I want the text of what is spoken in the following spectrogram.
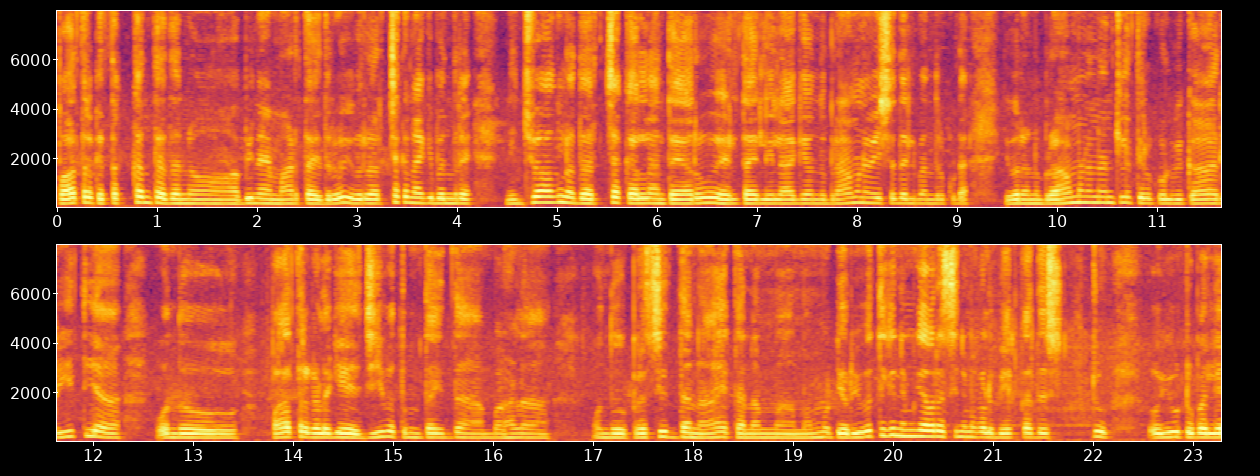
ಪಾತ್ರಕ್ಕೆ ತಕ್ಕಂತೆ ಅಭಿನಯ ಮಾಡ್ತಾಯಿದ್ರು ಇವರು ಅರ್ಚಕನಾಗಿ ಬಂದರೆ ನಿಜವಾಗ್ಲೂ ಅದು ಅರ್ಚಕ ಅಲ್ಲ ಅಂತ ಯಾರೂ ಹೇಳ್ತಾ ಇರಲಿಲ್ಲ. ಹಾಗೆ ಒಂದು ಬ್ರಾಹ್ಮಣ ವೇಷದಲ್ಲಿ ಬಂದರೂ ಕೂಡ ಇವರನ್ನು ಬ್ರಾಹ್ಮಣನಂತಲೇ ತಿಳ್ಕೊಳ್ಬೇಕು. ಆ ರೀತಿಯ ಒಂದು ಪಾತ್ರಗಳಿಗೆ ಜೀವ ತುಂಬ್ತಾ ಇದ್ದ ಬಹಳ ಒಂದು ಪ್ರಸಿದ್ಧ ನಾಯಕ ನಮ್ಮ ಮಮ್ಮೂಟಿಯವರು. ಇವತ್ತಿಗೆ ನಿಮಗೆ ಅವರ ಸಿನಿಮಾಗಳು ಬೇಕಾದಷ್ಟು ಯೂಟ್ಯೂಬಲ್ಲಿ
